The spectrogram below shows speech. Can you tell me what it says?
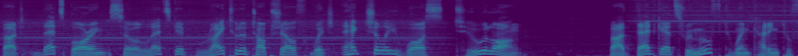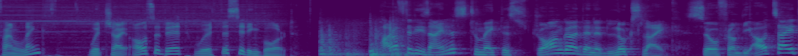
but that's boring, so let's skip right to the top shelf, which actually was too long. But that gets removed when cutting to final length, which I also did with the sitting board. Part of the design is to make this stronger than it looks like. So from the outside,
